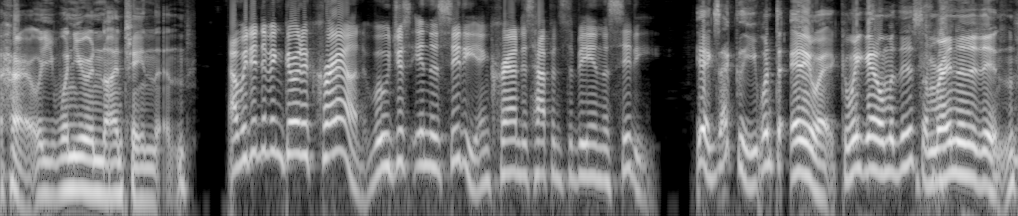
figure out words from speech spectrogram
Alright, well, you, when you were 19 then. And we didn't even go to Crown. We were just in the city, and Crown just happens to be in the city. Yeah, exactly. You went to. Anyway, can we get on with this? I'm reining it in.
